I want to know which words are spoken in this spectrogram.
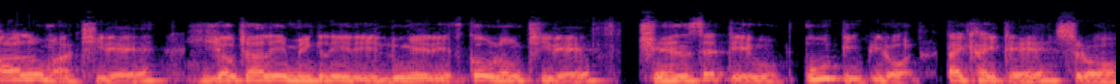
အားလုံးမှာထိတယ်ယောက်ျားလေးမိန်းကလေးတွေလူငယ်တွေအကုန်လုံးထိတယ်ဂျန်ဆက်တွေကိုဥတီပြီးတော့တိုက်ခိုက်တယ်ဆိုတော့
